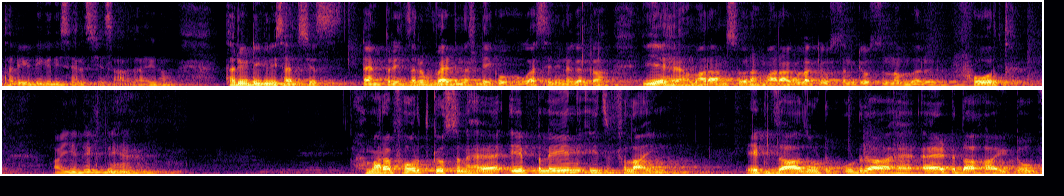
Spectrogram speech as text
थ्री डिग्री सेल्सियस आ जाएगा। Three degree Celsius temperature Wednesday को होगा श्रीनगर का। ये है हमारा आंसर हमारा अगला क्वेश्चन क्वेश्चन नंबर फोर्थ आइए देखते हैं। हमारा फोर्थ क्वेश्चन है ए प्लेन इज़ फ्लाइंग एक जहाज़ उड़ उड़ रहा है at the height of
